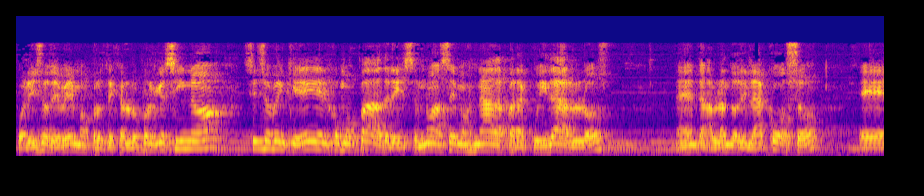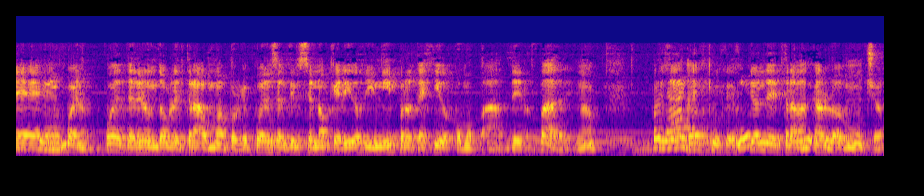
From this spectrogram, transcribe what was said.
Por eso debemos protegerlos, porque si no, si ellos ven que él como padres no hacemos nada para cuidarlos, ¿eh? hablando del acoso, eh, bueno, puede tener un doble trauma porque pueden sentirse no queridos ni protegidos como de los padres, ¿no? Por eso es cuestión de trabajarlo mucho.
